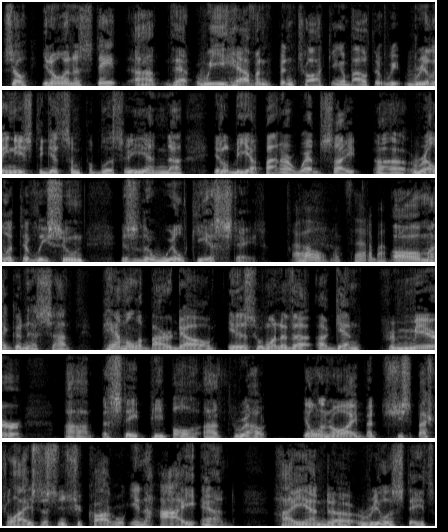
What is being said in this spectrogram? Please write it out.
So you know, in a state uh, that we haven't been talking about, that we really needs to get some publicity, and uh, it'll be up on our website uh, relatively soon, is the Wilkie Estate. Oh, what's that about? Oh my goodness. Uh, Pamela Bardo is one of the, again, premier uh, estate people uh, throughout Illinois, but she specializes in Chicago in high end. High end uh, real estates.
